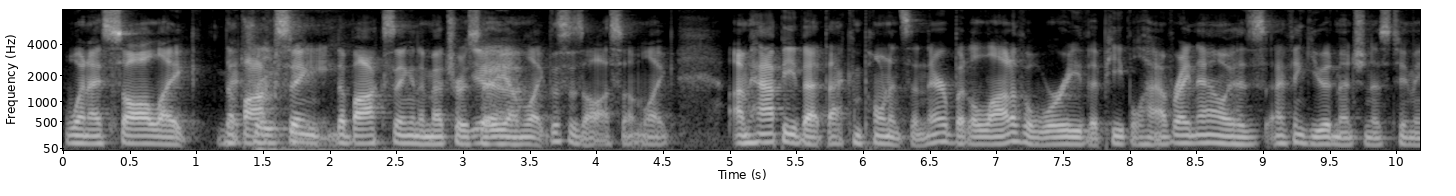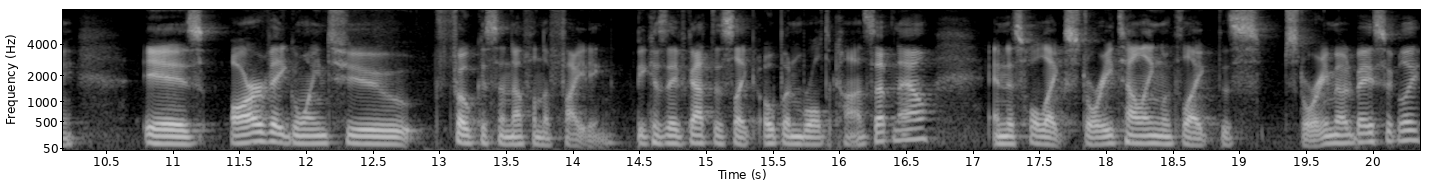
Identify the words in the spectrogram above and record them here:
when I saw like the Metro boxing, City. the boxing in the Metro City. Yeah. I'm like, this is awesome. Like, I'm happy that that component's in there. But a lot of the worry that people have right now is, and I think you had mentioned this to me, is are they going to focus enough on the fighting because they've got this like open world concept now and this whole like storytelling with like this story mode basically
